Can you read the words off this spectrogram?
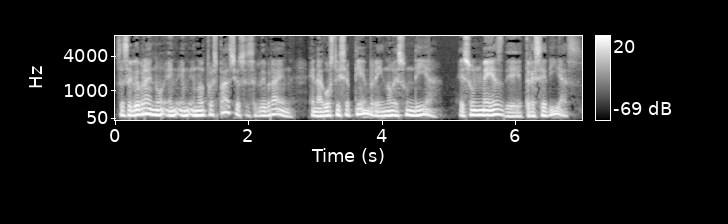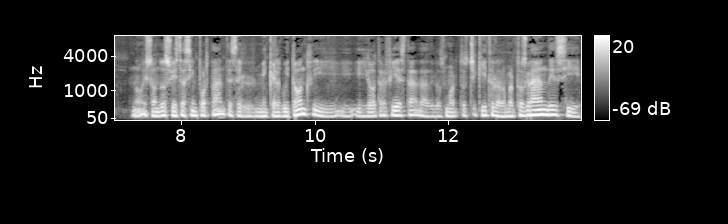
se celebra en, en, otro espacio, se celebra en, en, agosto y septiembre y no es un día, es un mes de 13 días. ¿no? Y son dos fiestas importantes, el Miquel Huitontli y, otra fiesta, la de los muertos chiquitos, la de los muertos grandes, y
